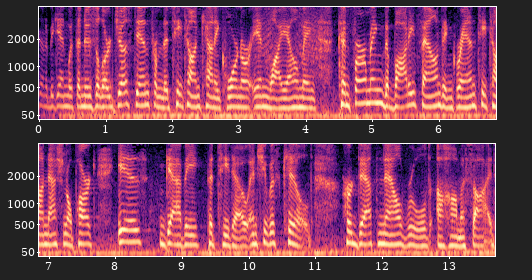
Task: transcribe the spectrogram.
Going to begin with the news alert just in from the Teton County coroner in Wyoming, confirming the body found in Grand Teton National Park is Gabby Petito, and she was killed. Her death now ruled a homicide.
